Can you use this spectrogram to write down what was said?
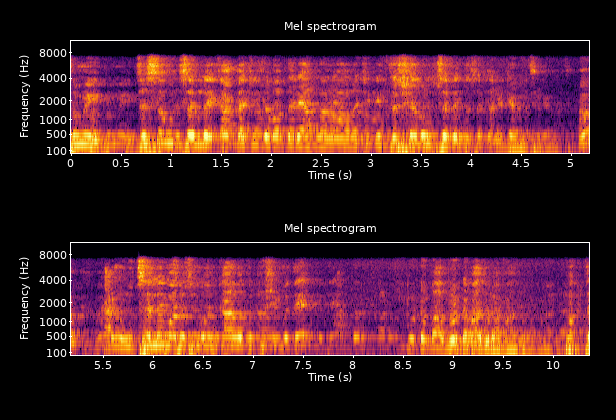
तुम्ही जसं उचललंय काकाची जबाबदारी आपल्याला मामाची की जशाला उचलले तसं खाली ठेवायचं. कारण उचलले माणूस म्हणून काय होतं? खुशीमध्ये बोट बोट बाजूला बाजूला फक्त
